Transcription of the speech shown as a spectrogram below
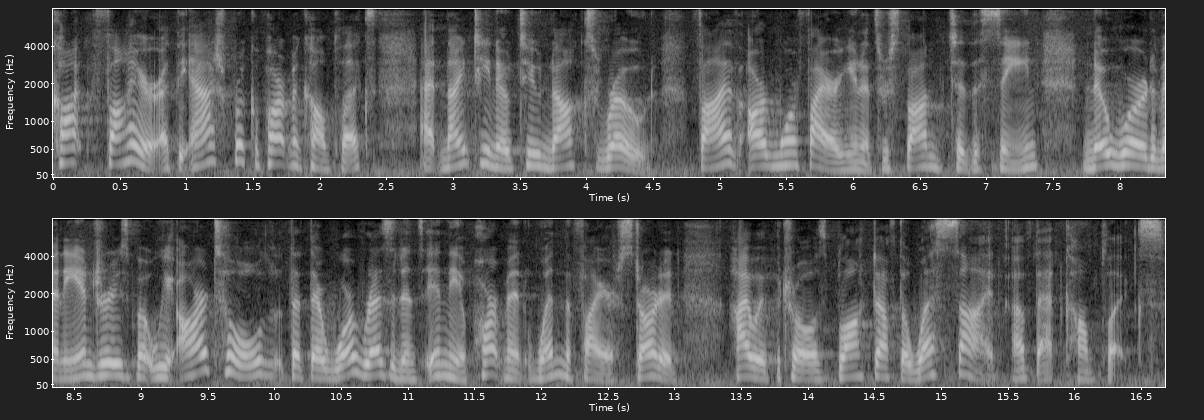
caught fire at the Ashbrook apartment complex at 1902 Knox Road. Five Ardmore fire units responded to the scene. No word of any injuries, but we are told that there were residents in the apartment when the fire started. Highway Patrol has blocked off the west side of that complex.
